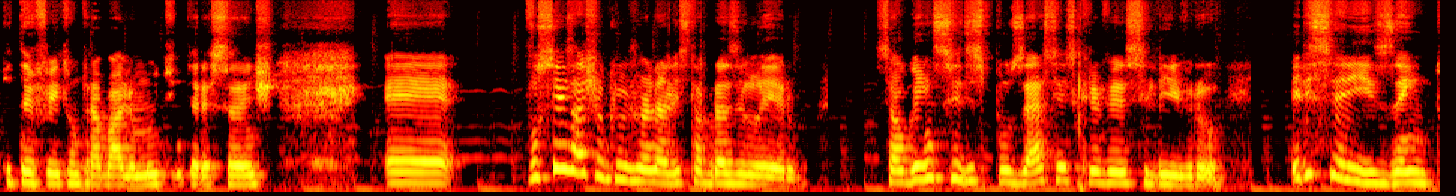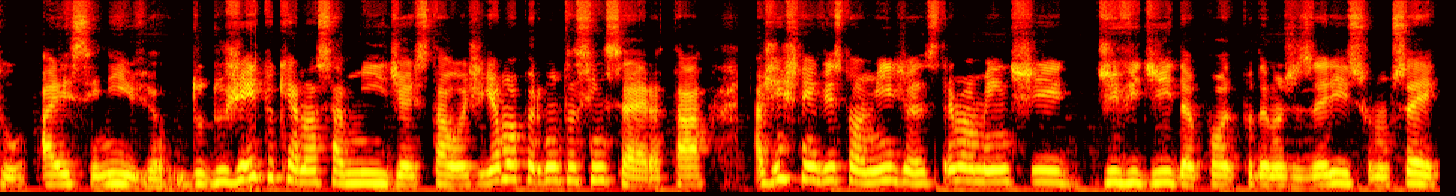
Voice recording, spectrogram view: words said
que tem feito um trabalho muito interessante. É, vocês acham que o jornalista brasileiro, se alguém se dispusesse a escrever esse livro, ele seria isento a esse nível? Do, do, jeito que a nossa mídia está hoje? E é uma pergunta sincera, tá? A gente tem visto uma mídia extremamente dividida, podemos dizer isso, não sei.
